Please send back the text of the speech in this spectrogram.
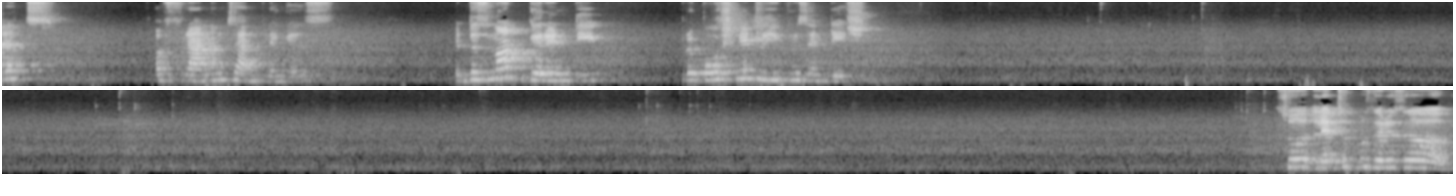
Demerits of random sampling is it does not guarantee proportionate representation. So let's suppose there is a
